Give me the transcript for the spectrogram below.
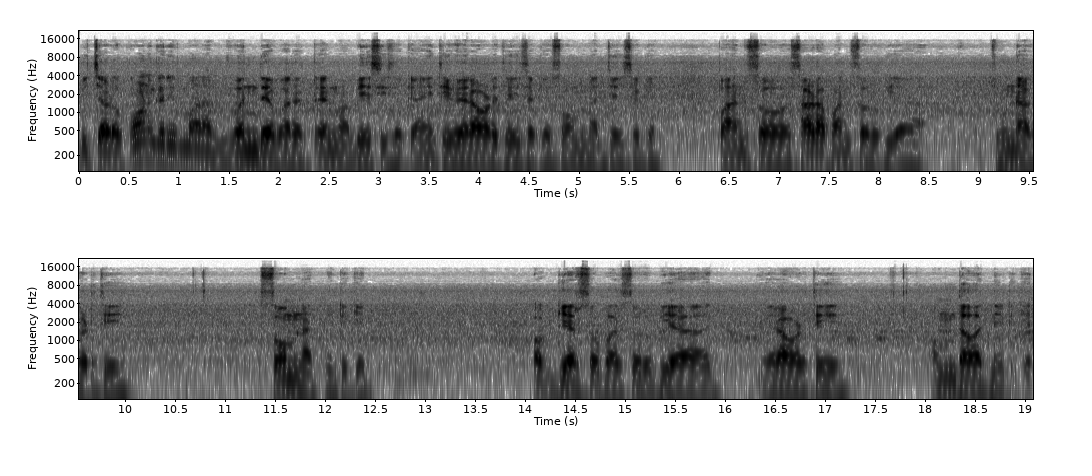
બિચારો કોણ ગરીબ માણસ વંદે ભારત ટ્રેનમાં બેસી શકે, અહીંથી વેરાવળ જઈ શકે, સોમનાથ જઈ શકે. પાંચસો, સાડા પાંચસો રૂપિયા જૂનાગઢથી સોમનાથની ટિકિટ. અગિયારસો, બારસો રૂપિયા વેરાવળથી અમદાવાદની ટિકિટ.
